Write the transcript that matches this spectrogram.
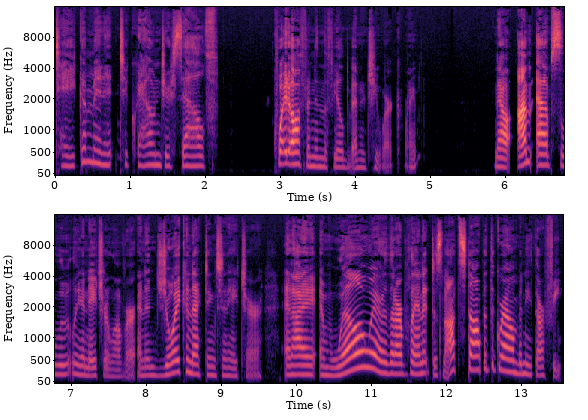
take a minute to ground yourself, quite often in the field of energy work, right? Now, I'm absolutely a nature lover and enjoy connecting to nature, and I am well aware that our planet does not stop at the ground beneath our feet.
